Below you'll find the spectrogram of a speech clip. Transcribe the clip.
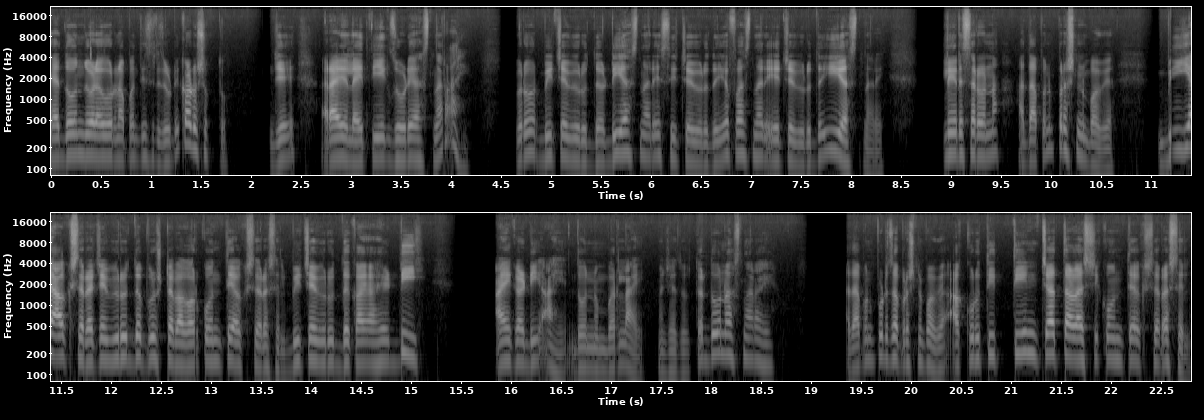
ह्या दोन जोड्यावरून आपण तिसरी जोडी काढू शकतो. जे राहिलेलं आहे ती एक जोडी असणार आहे. बरोबर? बीच्या विरुद्ध डी असणार आहे सीच्या विरुद्ध एफ असणार आहे एच्या विरुद्ध ई असणार आहे. क्लिअर सर्वांना? आता आपण प्रश्न पाहूया. बी या अक्षराच्या विरुद्ध पृष्ठभागावर कोणते अक्षर असेल? बीच्या विरुद्ध काय आहे? डी आहे का डी आहे? दोन नंबरला आहे. म्हणजे याचं उत्तर दोन असणार आहे. आता आपण पुढचा प्रश्न पाहूया. आकृती तीनच्या तळाशी कोणते अक्षर असेल?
